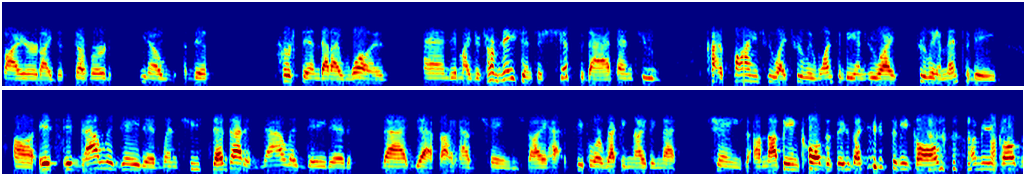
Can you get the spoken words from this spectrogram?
fired. I discovered, you know, this person that I was, and in my determination to shift that and to kind of find who I truly want to be and who I truly am meant to be. Uh, it it validated when she said that. It validated that yes, I have changed. I ha- people are recognizing that change. I'm not being called the things I used to be called. I'm being called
